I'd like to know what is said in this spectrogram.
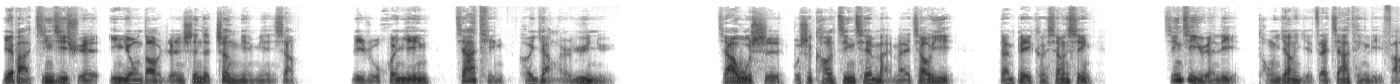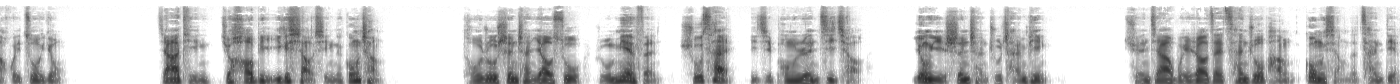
也把经济学应用到人生的正面面向，例如婚姻、家庭和养儿育女。家务事不是靠金钱买卖交易，但贝克相信，经济原理同样也在家庭里发挥作用。家庭就好比一个小型的工厂，投入生产要素如面粉、蔬菜以及烹饪技巧，用以生产出产品。全家围绕在餐桌旁共享的餐点。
